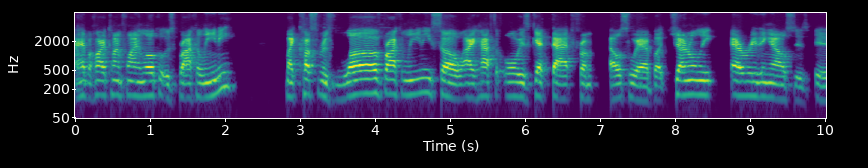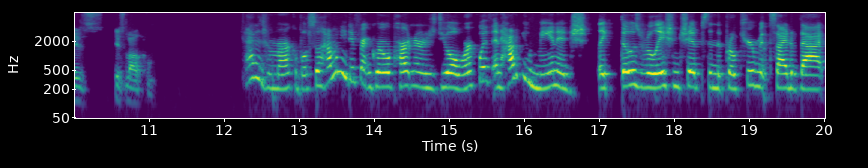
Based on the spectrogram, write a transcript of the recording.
I have a hard time finding local is broccolini. My customers love broccolini, so I have to always get that from elsewhere. But generally, everything else is is is local. That is remarkable. So, how many different grower partners do you all work with, and how do you manage like those relationships and the procurement side of that?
